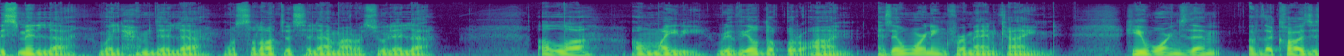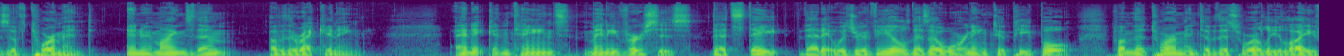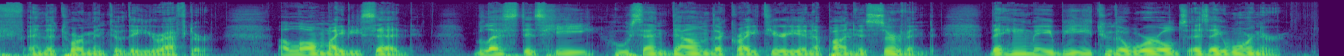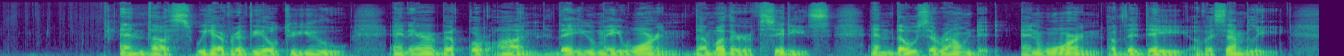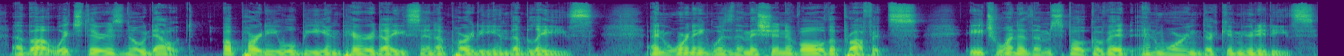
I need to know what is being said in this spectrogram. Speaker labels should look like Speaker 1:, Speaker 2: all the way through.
Speaker 1: بسم الله والحمد لله والصلاة والسلام على رسول الله. Allah Almighty revealed the Quran as a warning for mankind. He warns them of the causes of torment and reminds them of the reckoning. And it contains many verses that state that it was revealed as a warning to people from the torment of this worldly life and the torment of the hereafter. Allah Almighty said, Blessed is he who sent down the criterion upon his servant, that he may be to the worlds as a warner. And thus we have revealed to you an Arabic Quran, that you may warn the mother of cities and those around it, and warn of the day of assembly, about which there is no doubt. A party will be in paradise and a party in the blaze. And warning was the mission of all the prophets. Each one of them spoke of it and warned their communities.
